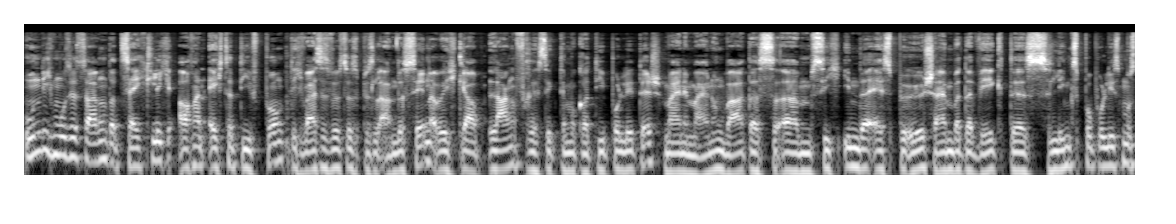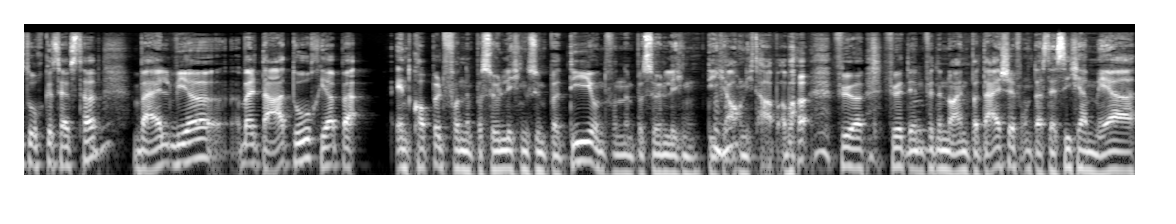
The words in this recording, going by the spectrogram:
Und ich muss jetzt sagen, tatsächlich auch ein echter Tiefpunkt. Ich weiß, das wirst du das ein bisschen anders sehen, aber ich glaube, langfristig demokratiepolitisch, meine Meinung war, dass ähm, sich in der SPÖ scheinbar der Weg des Linkspopulismus durchgesetzt hat, mhm. weil wir, weil dadurch ja bei entkoppelt von der persönlichen Sympathie und von den persönlichen, die ich mhm. auch nicht habe, aber für, für, den, mhm. für den neuen Parteichef und dass der sicher mehr,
